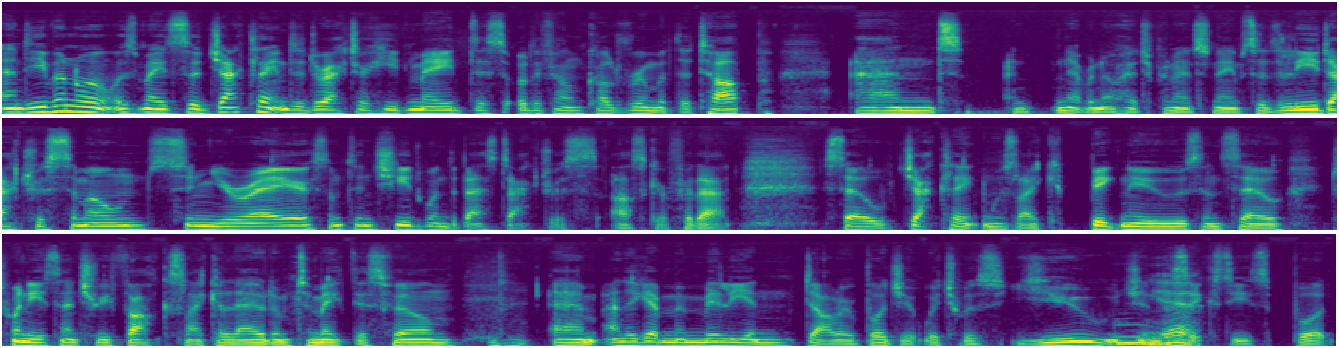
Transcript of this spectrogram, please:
and even when it was made, so Jack Clayton, the director, he'd made this other film called Room at the Top, and I never know how to pronounce her name. So the lead actress Simone Signoret or something, she'd won the Best Actress Oscar for that. So Jack Clayton was like big news, and so 20th Century Fox like allowed him to make this film, um, and they gave him a million dollar budget, which was huge in Yeah. the 60s, but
